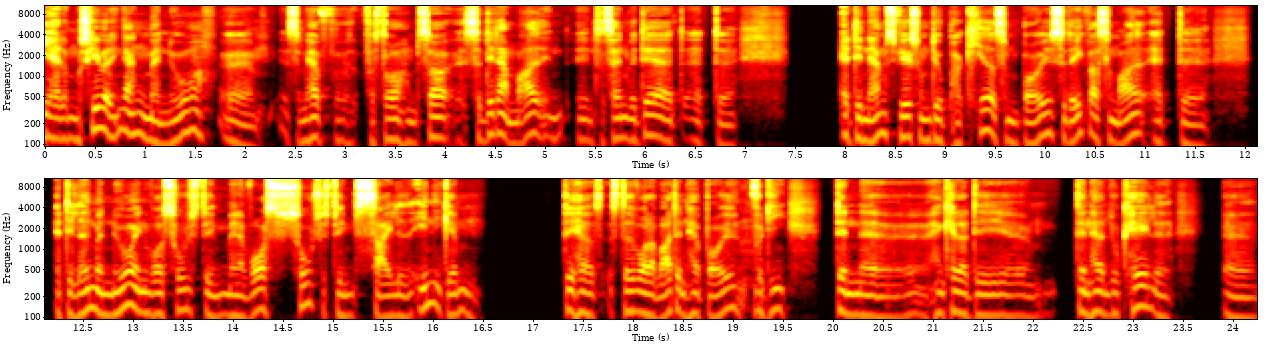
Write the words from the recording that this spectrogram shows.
Ja, eller måske var det ikke engang en manøvre, øh, som jeg forstår ham. Så, så det, der er meget interessant ved det, er, at, at, øh, at det nærmest virker som, det var parkeret som bøje, så det ikke var så meget, at, øh, at det lavede manøvre ind i vores solsystem, men at vores solsystem sejlede ind igennem det her sted, hvor der var den her bøje, mm-hmm. fordi den, øh, han kalder det øh, den her lokale øh,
